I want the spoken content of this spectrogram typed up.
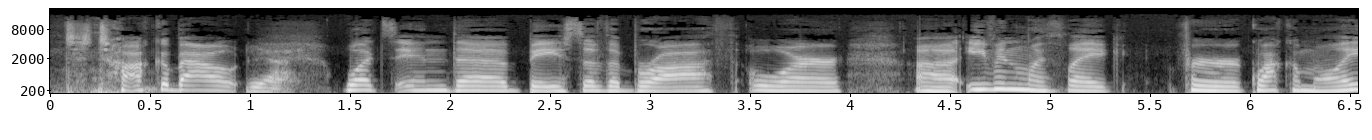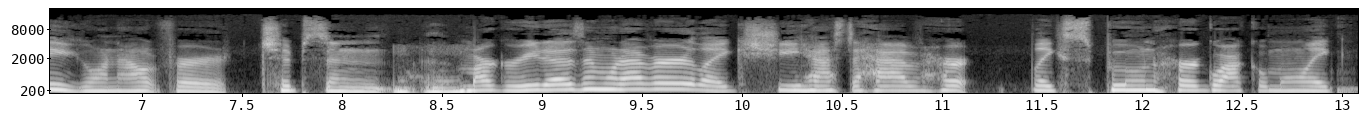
to talk about Yes. what's in the base of the broth, or uh, even with like for guacamole, going out for chips and Mm-hmm. margaritas and whatever. Like she has to have her like spoon her guacamole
